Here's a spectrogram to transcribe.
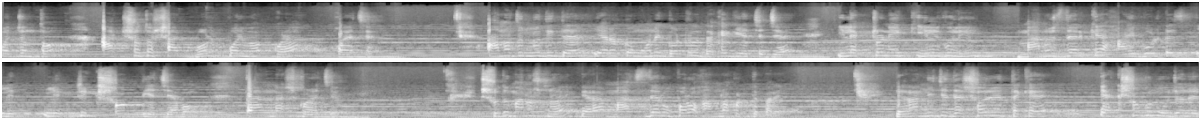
পর্যন্ত আটশত ষাট ভোল্ট পরিমাপ করা হয়েছে। আমাজন নদীতে এরকম অনেক ঘটনা দেখা গিয়েছে যে ইলেকট্রনিক ইলগুলি মানুষদেরকে হাই ভোল্টেজ ইলেকট্রিক শক দিয়েছে এবং প্রাণ নাশ করেছে। শুধু মানুষ নয়, এরা মাছদের উপরও হামলা করতে পারে। এরা নিজেদের শরীর থেকে একশো গুণ ওজনের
